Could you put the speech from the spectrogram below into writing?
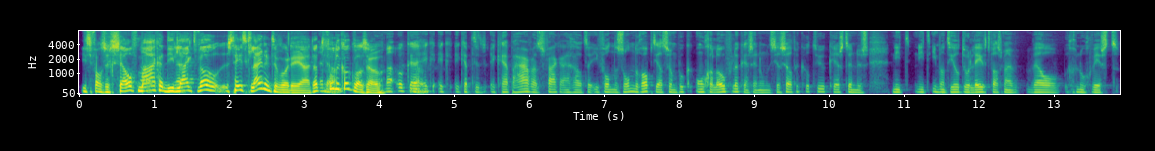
iets van zichzelf maken, die ja. lijkt wel steeds kleiner te worden. Ja, dat En voel ik ook wel zo. Maar ook, eh, ik, ik, ik, heb dit, ik heb haar wat vaak aangehaald, eh, Yvonne Zonderop. Die had zo'n boek Ongelooflijk. En zij noemde zichzelf een cultuurchristen. Dus niet, niet iemand die heel doorleefd was, maar wel genoeg wist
